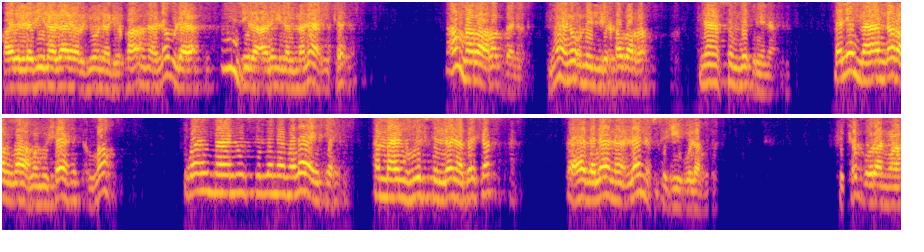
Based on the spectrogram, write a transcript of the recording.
قال الذين لا يرجون لقاءنا لولا ينزل علينا الملائكة. أو نرى ربنا ما نؤمن لخبر ناس مثلنا. بل إما أن نرى الله ونشاهد الله وإما أن يرسل لنا ملائكة. أما أن يرسل لنا بشر فهذا لا لا نستجيب له. تكبرا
